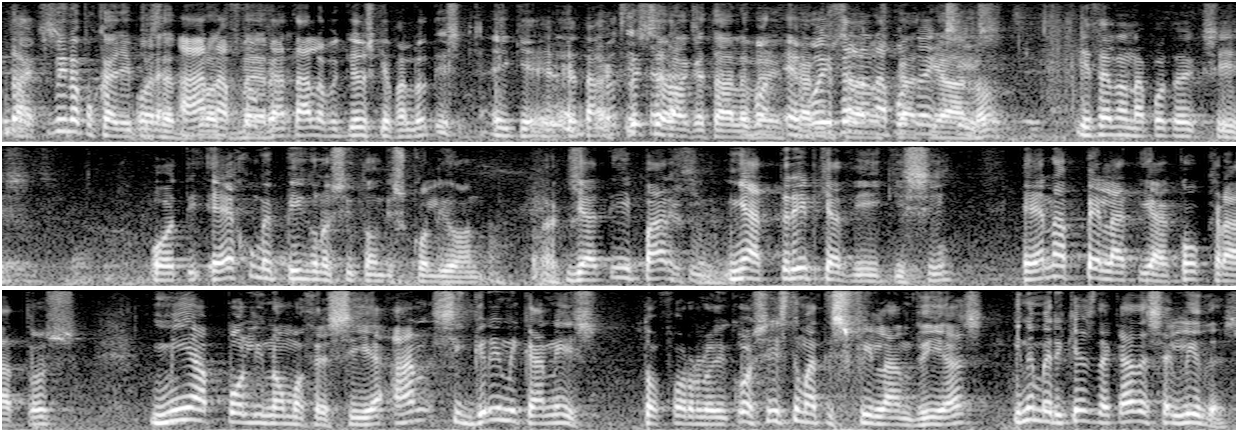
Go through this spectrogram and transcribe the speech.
εντάξει, μην αποκαλύπτεστε Ωραία, την αν πρώτη αυτό μέρα. κατάλαβε ο κ. Κεφαλωτή ε, και Πεταλωτής, δεν ξέρω αν εντάξει. κατάλαβε Λοιπόν, εγώ κάποιος ήθελα άλλος να πω το κάτι εξής. άλλο. Ήθελα να πω το εξής. Ότι έχουμε επίγνωση των δυσκολιών. Γιατί υπάρχει μια τρίπια διοίκηση, ένα πελατειακό κράτος, μια πολυνομοθεσία. Αν συγκρίνει κανείς το φορολογικό σύστημα της Φιλανδίας, είναι μερικές δεκάδες σελίδες.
